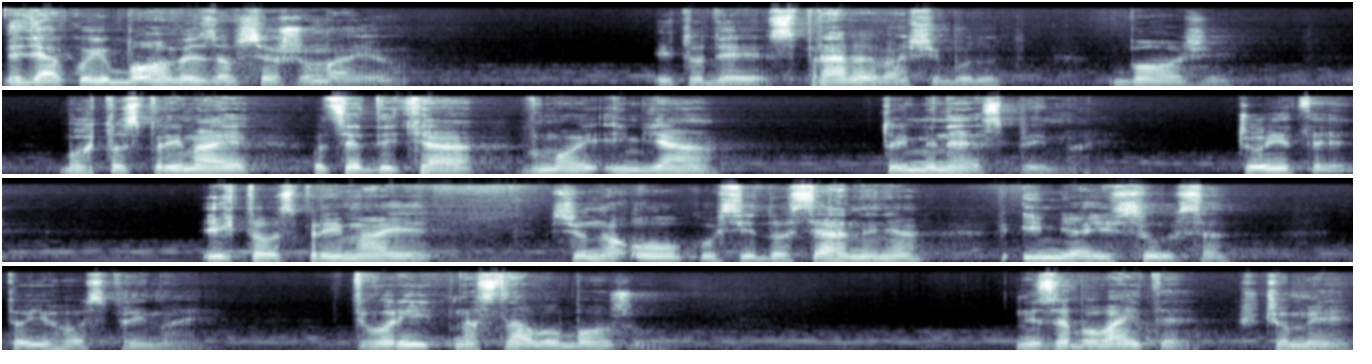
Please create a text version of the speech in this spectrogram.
Я дякую Богові за все, що маю. І туди справи ваші будуть Божі. Бо хто сприймає оце дитя в моє ім'я, то й мене сприймає. Чуєте? І хто сприймає всю науку, всі досягнення в ім'я Ісуса, то Його сприймає. Творіть на славу Божу. Не забувайте, що ми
